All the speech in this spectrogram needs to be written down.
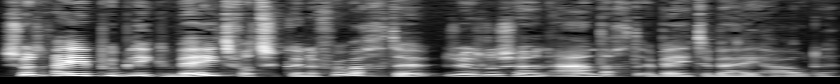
Zodra je publiek weet wat ze kunnen verwachten, zullen ze hun aandacht er beter bij houden.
